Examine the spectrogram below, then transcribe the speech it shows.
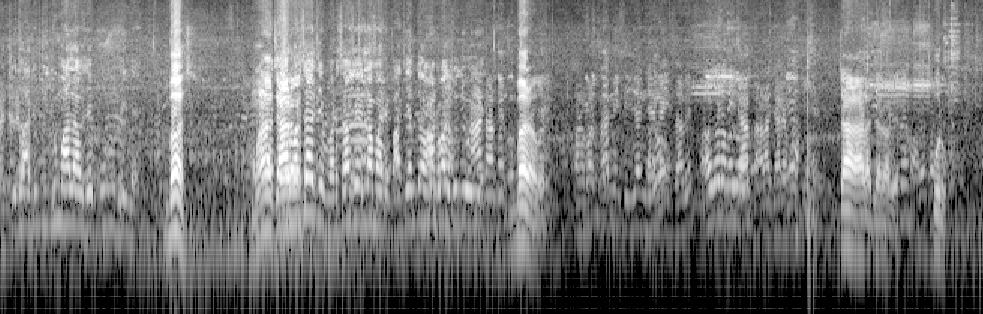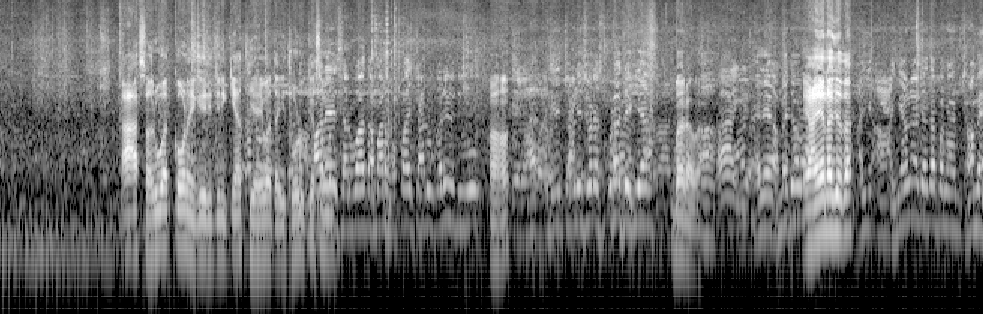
પછી તો આજે બીજું માલ આવશે પૂરું થઈ જાય. બસ. મારા ચાર વરસાદ છે વરસાદ છે એટલા માટે. બાકી એમ તો આઠ વાગ્યા સુધી હોય બરાબર. ચાર સાડા ચાર વાગે. પૂરું. આ શરૂઆત કોણે કઈ રીતની ક્યાંથી આવ્યા હતા એ થોડું કે સમજ શરૂઆત અમારા પપ્પાએ ચાલુ કર્યું હતું. હા હા. આજે ચાલીસ વર્ષ પૂરા થઈ ગયા. બરાબર. હા એટલે અમે તો એ અહીંયાના જ હતા અહીંયા અહીંયા ના જતા પણ સામે.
